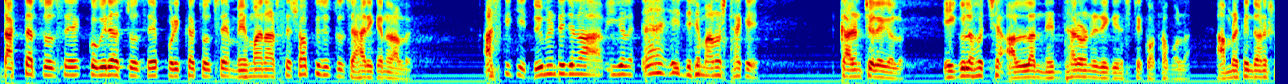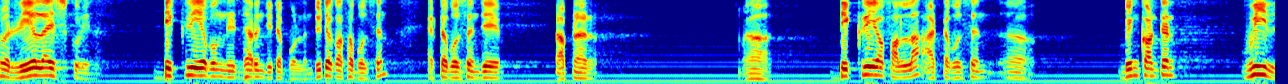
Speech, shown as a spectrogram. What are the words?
ডাক্তার চলছে, কবিরাজ চলছে, পরীক্ষা চলছে, মেহমান আসছে, সবকিছু চলছে হারিকেনের আলোয়। আজকে কি, দুই মিনিটের জন্য হ্যাঁ এই দেশে মানুষ থাকে কারেন্ট চলে গেল। এইগুলো হচ্ছে আল্লাহর নির্ধারণের এগেনস্টে কথা বলা। আমরা কিন্তু অনেক সময় রিয়েলাইজ করি না। ডিগ্রি এবং নির্ধারণ যেটা বললেন, দুইটা কথা বলছেন। একটা বলছেন যে, আপনার ডিগ্রি অফ আল্লাহ আরটা বলছেন বিং কন্টেন্ট উইল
